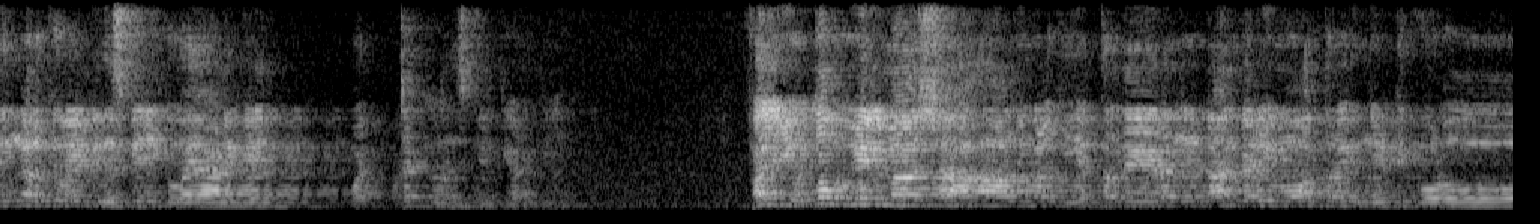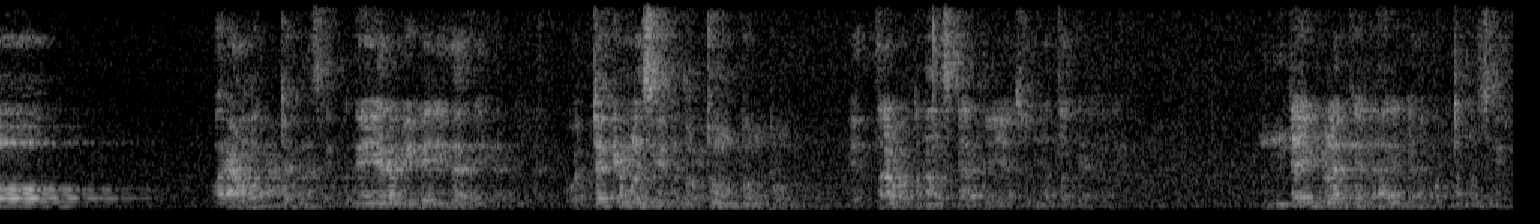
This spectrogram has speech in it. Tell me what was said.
നിങ്ങൾക്ക് വേണ്ടി നിസ്കരിക്കുകയാണെങ്കിൽ ഒറ്റയ്ക്ക് നിസ്കരിക്കുകയാണെങ്കിൽ നിങ്ങൾക്ക് എത്ര നേരം നീട്ടാൻ കഴിയുമോ അത്രയും നീട്ടിക്കോളൂ. ഒരാൾ ഒറ്റയ്ക്ക് നിസ്കരിക്കും നേരെ വിപരീതല്ലേ? ഒറ്റയ്ക്ക് നമ്മൾ നിസ്കരിക്കും തൊട്ടും മുട്ടും മുട്ടും എത്ര പെട്ടെന്ന് നിസ്കാരത്തില്ല സുന്നത്തൊക്കെ എന്റെ ഇങ്ങളൊക്കെ എല്ലാവരും പെട്ടെന്ന് നിസ്കരിക്കും.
